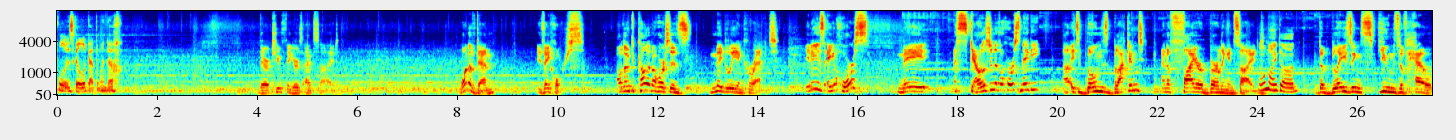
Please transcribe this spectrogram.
Chloe's gonna look out the window. There are two figures outside. One of them is a horse. Although to call it a horse is maybe incorrect. It is a horse, may a skeleton of a horse, maybe. Uh, its bones blackened and a fire burning inside. Oh my god! The blazing fumes of hell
